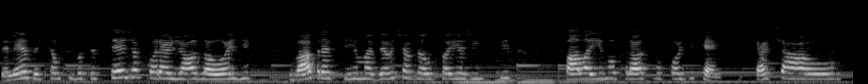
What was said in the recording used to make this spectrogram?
beleza? Então que você seja corajosa hoje, vá para cima, Deus te abençoe e a gente se fala aí no próximo podcast. Tchau, tchau!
